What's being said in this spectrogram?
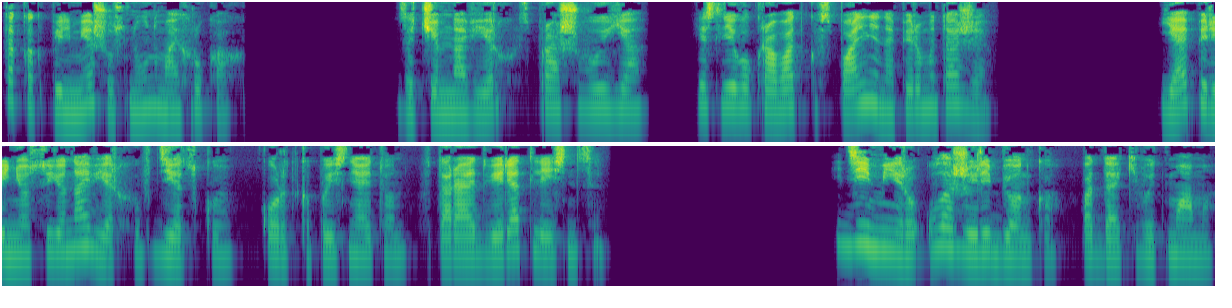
так как пельмеш уснул на моих руках. «Зачем наверх?» – спрашиваю я, если его кроватка в спальне на первом этаже. «Я перенес ее наверх, в детскую», – коротко поясняет он, вторая дверь от лестницы. «Иди, Мира, уложи ребенка», — поддакивает мама.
